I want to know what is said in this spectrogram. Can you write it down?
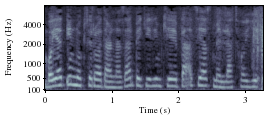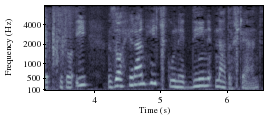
باید این نکته را در نظر بگیریم که بعضی از ملت‌های ابتدایی ظاهرا هیچ گونه دین نداشتهاند.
